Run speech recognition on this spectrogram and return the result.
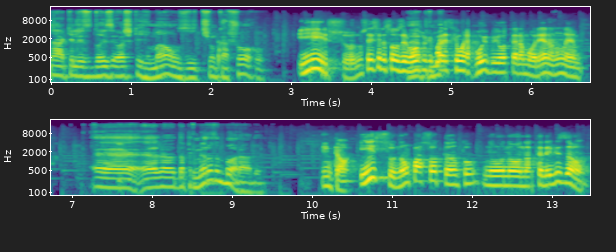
Ah, aqueles dois, eu acho que irmãos e tinha um cachorro. Isso, não sei se eles são os irmãos, É, porque parece que um é ruivo e o outro era morena, não lembro. É, era da primeira temporada. Então, isso não passou tanto no, no- na televisão.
